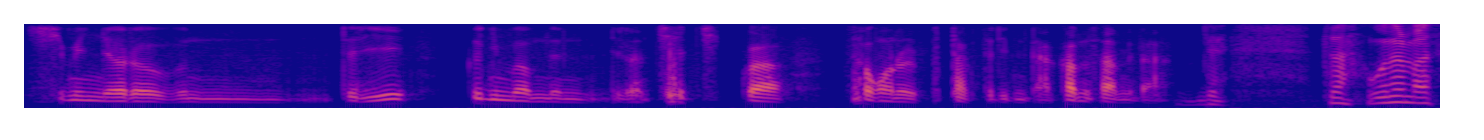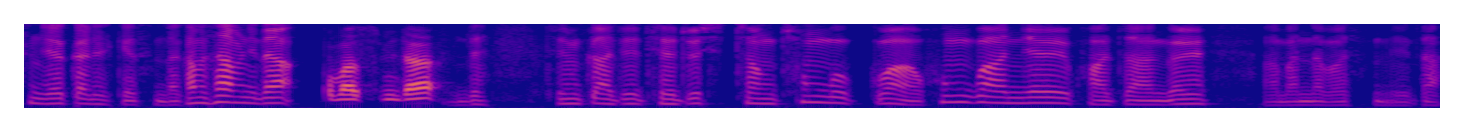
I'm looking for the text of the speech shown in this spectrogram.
시민 여러분들이 끊임없는 이런 채찍과 성원을 부탁드립니다. 감사합니다. 네. 자, 오늘 말씀 여기까지 듣겠습니다. 감사합니다. 고맙습니다. 네. 지금까지 제주시청 총무과 홍관일 과장을 만나봤습니다.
